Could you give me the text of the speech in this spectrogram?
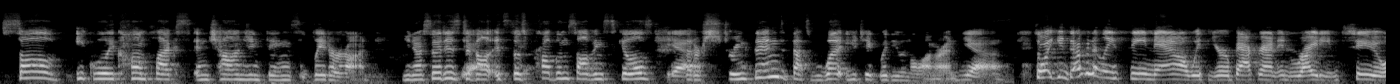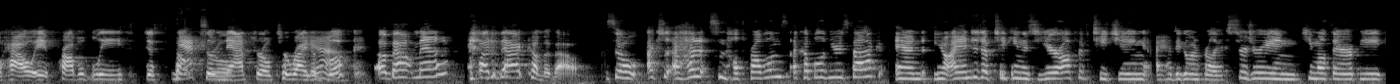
solve equally complex and challenging things later on. You know, so it is Yeah. develop it's those problem solving skills Yeah. that are strengthened. That's what you take with you in the long run. Yeah. So I can definitely see now with your background in writing too, how it probably just felt so Natural. natural to write Yeah. a book about math. How did that come about? So actually, I had some health problems a couple of years back, and you know, I ended up taking this year off of teaching. I had to go in for like surgery and chemotherapy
